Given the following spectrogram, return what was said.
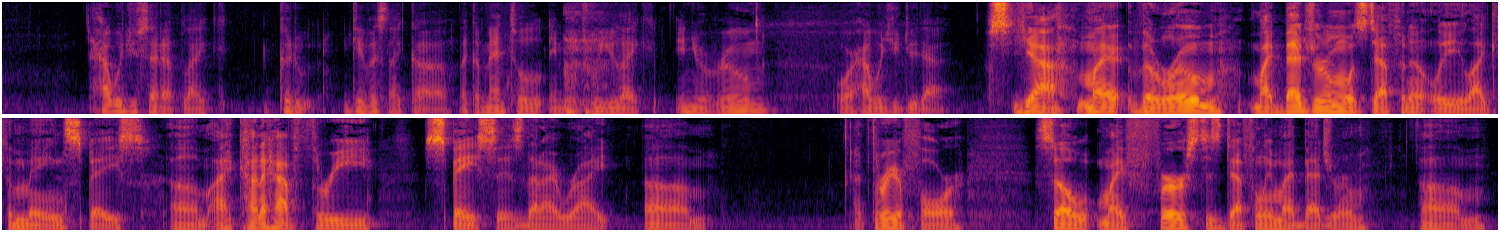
how would you set up? Like, could give us like a like a mental image? Were you like in your room, or how would you do that? Yeah, my the room, my bedroom was definitely like the main space. Um, I kind of have three spaces that I write, um, three or four. So my first is definitely my bedroom. Um,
